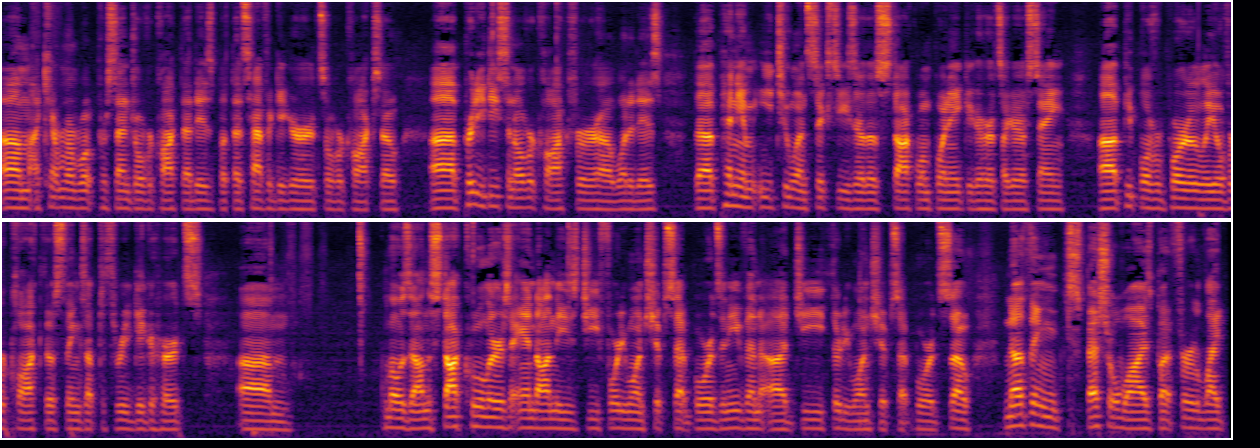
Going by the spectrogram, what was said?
um, I can't remember what percentage overclock that is, but that's half a gigahertz overclock. So uh, pretty decent overclock for uh, what it is. The Pentium E2160s are those stock 1.8 gigahertz, like I was saying. Uh, people have reportedly overclocked those things up to 3 gigahertz. Um, what was it, on the stock coolers and on these G41 chipset boards and even uh, G31 chipset boards. So nothing special wise, but for like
